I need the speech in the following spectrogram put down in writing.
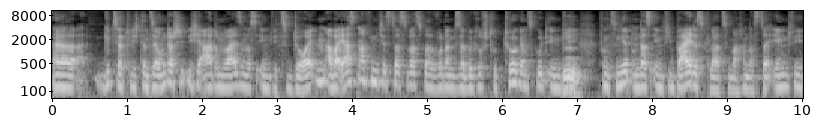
äh, gibt es natürlich dann sehr unterschiedliche Art und Weisen, das irgendwie zu deuten. Aber erstmal finde ich, ist das was, wo dann dieser Begriff Struktur ganz gut irgendwie mhm. funktioniert, um das irgendwie beides klar zu machen, dass da irgendwie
